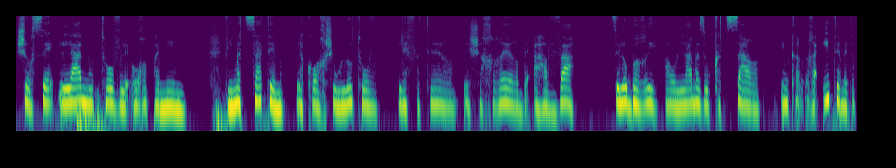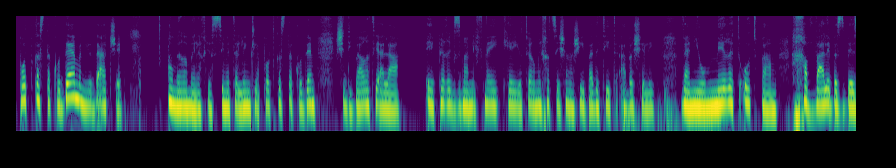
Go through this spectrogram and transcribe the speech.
שעושה לנו טוב לאור הפנים. ואם מצאתם לקוח שהוא לא טוב, לפטר, לשחרר באהבה. זה לא בריא, העולם הזה הוא קצר. אם ראיתם את הפודקאסט הקודם, אני יודעת שעומר המלך ישים את הלינק לפודקאסט הקודם, שדיברתי על ה... אה, פרק זמן לפני כיותר מחצי שנה שאיבדתי את אבא שלי, ואני אומרת עוד פעם, חבל לבזבז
